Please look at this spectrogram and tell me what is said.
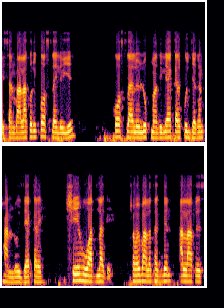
এসান বালা করে কসলাই লইয়ে, কসলাই লই লোকমা দিলে একারে কল জাগান ঠান্ডা হয়ে যায়, একারে সে হওয়াদ লাগে। সবাই ভালো থাকবেন। আল্লাহ হাফেজ।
